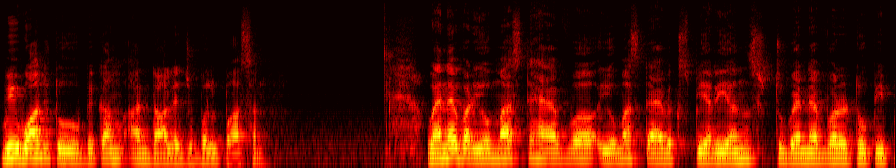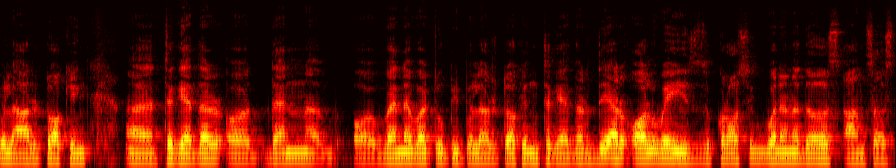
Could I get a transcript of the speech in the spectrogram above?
we want to become a knowledgeable person whenever you must have uh, you must have experienced whenever two people are talking uh, together or then uh, or whenever two people are talking together they are always crossing one another's answers.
